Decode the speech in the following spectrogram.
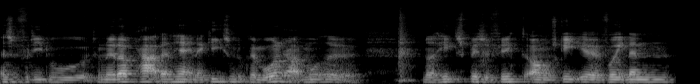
Altså fordi du, du netop har den her energi, som du kan målrette mod øh, noget helt specifikt, og måske øh, få en eller anden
